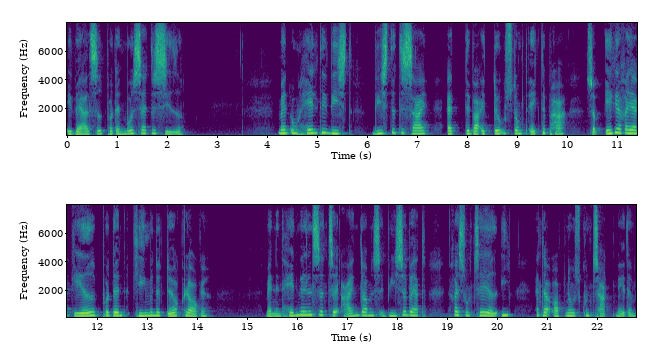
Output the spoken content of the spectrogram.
i værelset på den modsatte side. Men uheldigvis viste det sig, at det var et døvstumt ægtepar, som ikke reagerede på den kimende dørklokke. Men en henvendelse til ejendommens visevært resulterede i, at der opnås kontakt med dem.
